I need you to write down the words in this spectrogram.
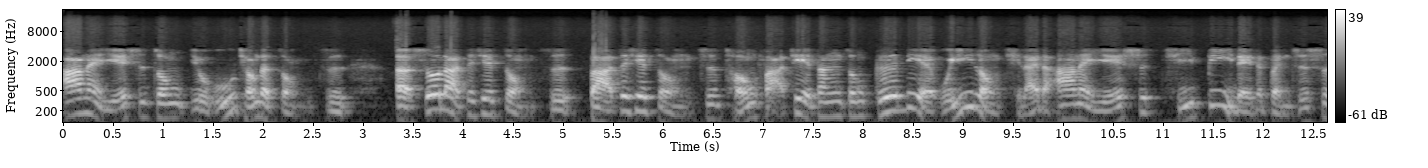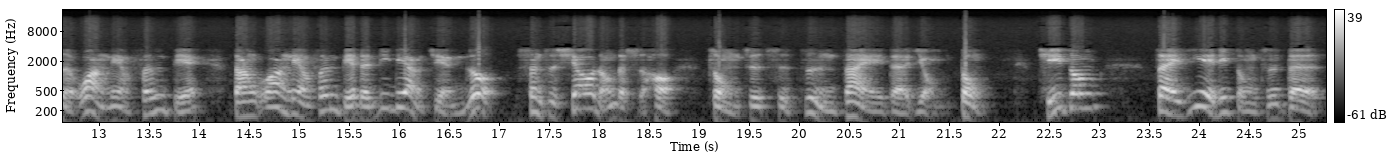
阿赖耶识中有无穷的种子，而收纳这些种子，把这些种子从法界当中割裂围拢起来的阿赖耶识，其壁垒的本质是妄念分别。当妄念分别的力量减弱甚至消融的时候，种子是自在的涌动。其中，在业力种子的。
